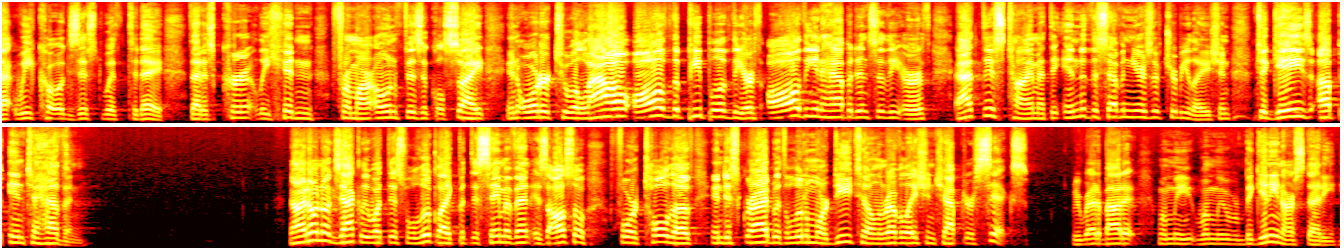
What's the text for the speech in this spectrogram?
that we coexist with today, that is currently hidden from our own physical sight, in order to allow all of the people of the earth, all the inhabitants of the earth, at this time, at the end of the seven years of tribulation, to gaze up into heaven. Now, I don't know exactly what this will look like, but the same event is also foretold of and described with a little more detail in Revelation chapter 6. We read about it when we, when we were beginning our study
